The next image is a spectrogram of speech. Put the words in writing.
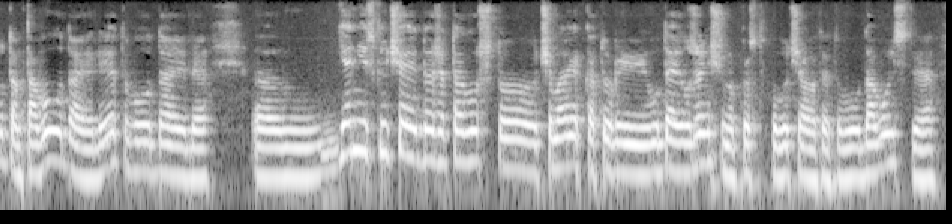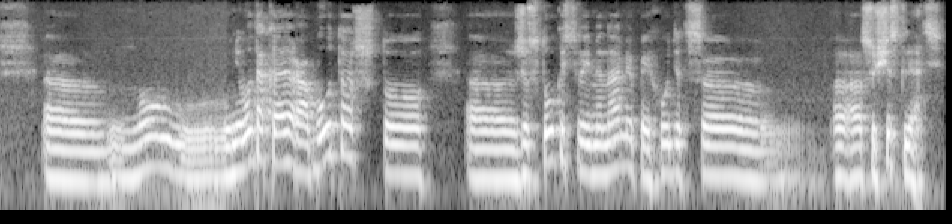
Ну, там того ударили, этого ударили. Эм, я не исключаю даже того, что человек, который ударил женщину, просто получал от этого удовольствие. Э, ну, у него такая работа, что э, жестокость временами приходится Э, осуществлять.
